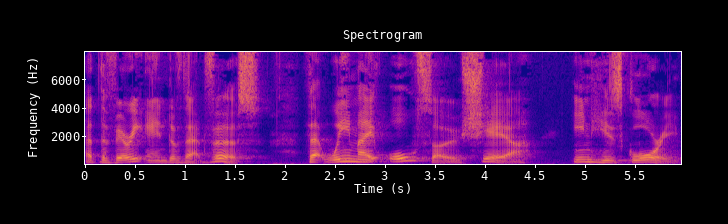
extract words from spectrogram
at the very end of that verse that we may also share in his glory.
